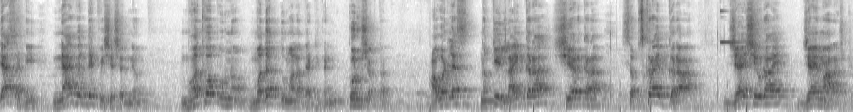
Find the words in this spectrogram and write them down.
त्यासाठी न्यायवैद्यक विशेषज्ञ महत्त्वपूर्ण मदत तुम्हाला त्या ठिकाणी करू शकतात. आवडल्यास नक्की लाईक करा शेअर करा सबस्क्राईब करा. जय शिवराय जय महाराष्ट्र.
